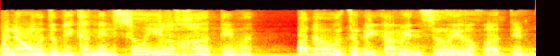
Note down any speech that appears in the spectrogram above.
Wa na'udzu bika min su'il khatimah wa na'udzu bika min su'il khatimah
